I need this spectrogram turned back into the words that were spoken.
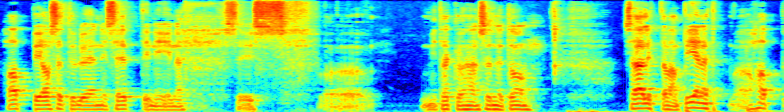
happiasetylyönnisetti, niin siis mitäköhän se nyt on, säälittävän pienet hap,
